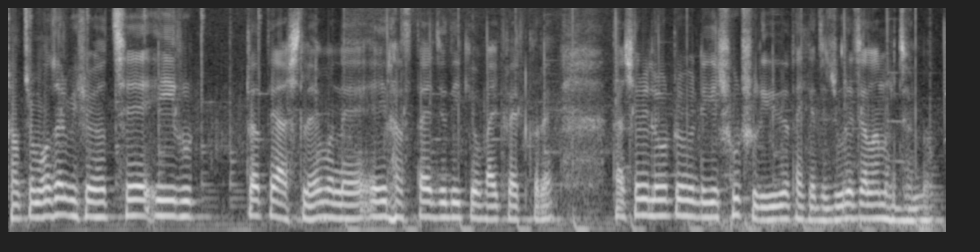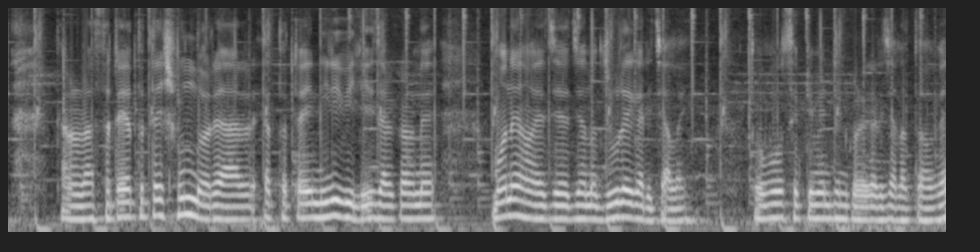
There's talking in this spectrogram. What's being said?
সবচেয়ে মজার বিষয় হচ্ছে এই রুটটাতে আসলে মানে এই রাস্তায় যদি কেউ বাইক রাইড করে, তার শরীরে অটোমেটিকই সুরসুরি দিতে থাকে যে জুড়ে চালানোর জন্য। কারণ রাস্তাটা এতটাই সুন্দর আর এতটাই নিরিবিলি, যার কারণে মনে হয় যে যেন জুড়ে গাড়ি চালাই। তবুও সেফটি মেনটেন করে গাড়ি চালাতে হবে।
